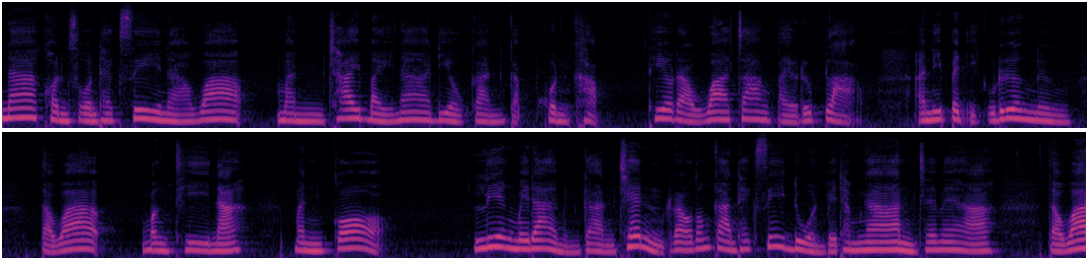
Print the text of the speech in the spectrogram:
หน้าคอนโซลแท็กซี่นะว่ามันใช่ใบหน้าเดียวกันกับคนขับที่เราว่าจ้างไปหรือเปล่า อันนี้เป็นอีกเรื่องหนึ่ง แต่ว่าบางทีนะ มันก็เลี่ยงไม่ได้เหมือนกัน เช่น เราต้องการแท็กซี่ด่วนไปทำงานใช่ไหมคะ แต่ว่า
